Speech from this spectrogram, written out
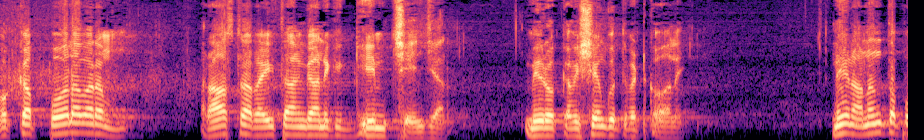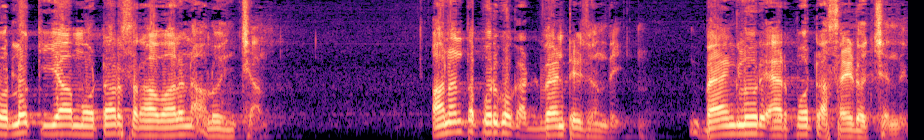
ఒక్క పోలవరం రాష్ట్ర రైతాంగానికి గేమ్ చేంజర్. మీరు ఒక్క విషయం గుర్తుపెట్టుకోవాలి. నేను అనంతపూర్లో కియా మోటార్స్ రావాలని ఆలోచించాను అనంతపూర్కి ఒక అడ్వాంటేజ్ ఉంది. బెంగళూరు ఎయిర్పోర్ట్ ఆ సైడ్ వచ్చింది.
